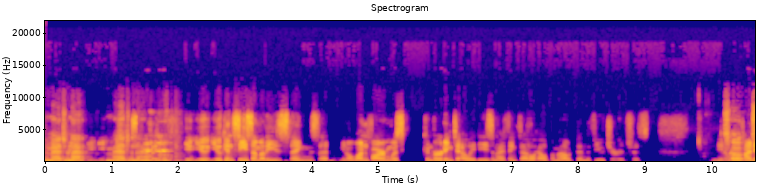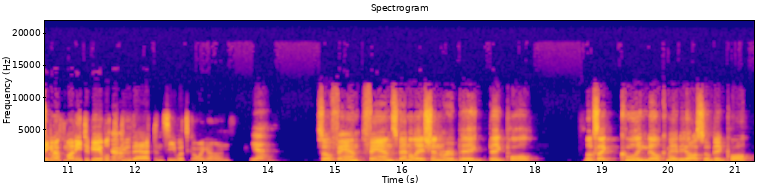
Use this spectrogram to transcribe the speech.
imagine that. You, you, imagine that. You, you you can see some of these things that you know one farm was converting to LEDs, and I think that'll help them out in the future. It's just you know so, finding enough money to be able yeah. to do that and see what's going on. Yeah. So fan fans, ventilation were a big big pull. Looks like cooling milk maybe also big pull.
